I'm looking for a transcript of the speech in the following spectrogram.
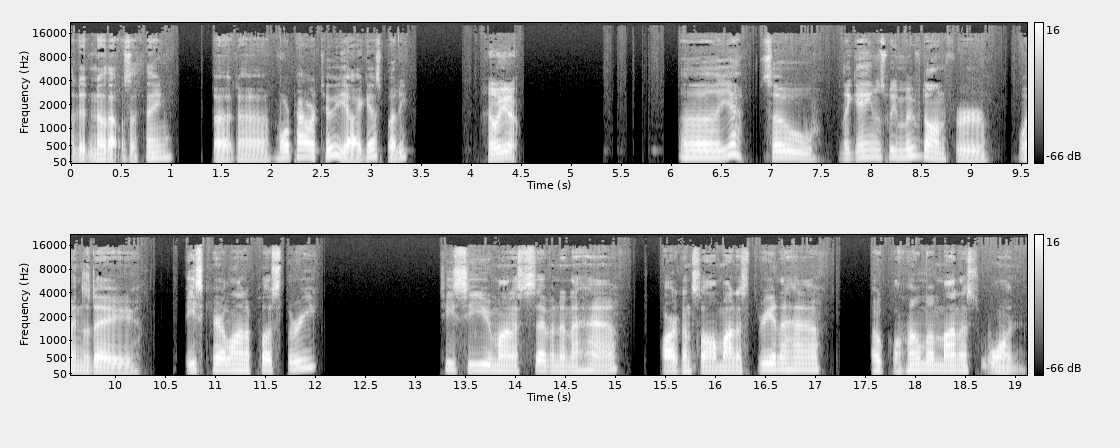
I didn't know that was a thing, but uh, more power to you, I guess, buddy. Hell yeah. Uh, yeah. So the games we moved on for Wednesday: East Carolina plus three, TCU minus seven and a half, Arkansas minus three and a half, Oklahoma minus one.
